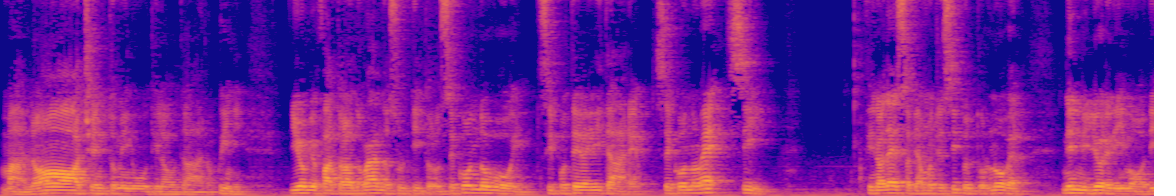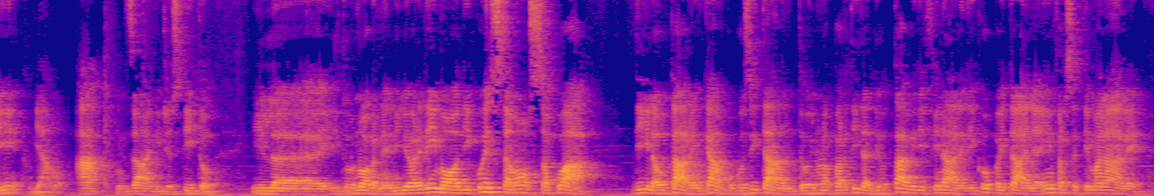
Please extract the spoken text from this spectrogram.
Ma no, 100 minuti Lautaro, quindi io vi ho fatto la domanda sul titolo, secondo voi si poteva evitare? Secondo me sì. Fino adesso abbiamo gestito il turnover nel migliore dei modi, abbiamo A. Inzaghi gestito il, eh, il turnover nel migliore dei modi, questa mossa qua di Lautaro in campo così tanto in una partita di ottavi di finale di Coppa Italia infrasettimanale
